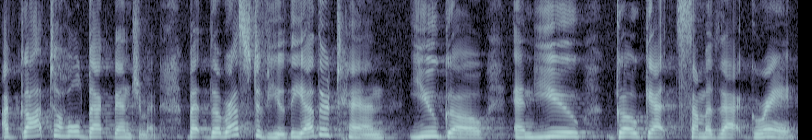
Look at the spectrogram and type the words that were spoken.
I've got to hold back Benjamin. But the rest of you, the other 10, you go and you go get some of that grain.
